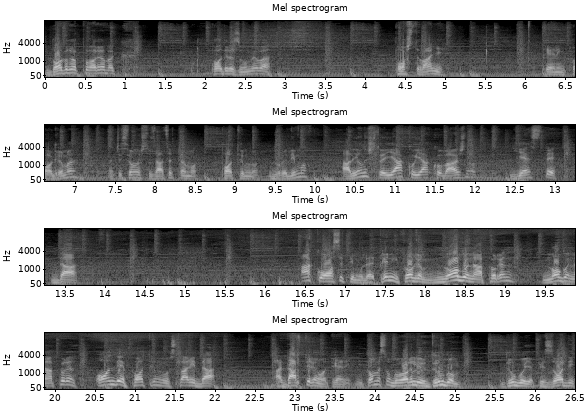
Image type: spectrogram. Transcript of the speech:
dobar oporavak podrazumeva poštovanje trening programa, znači sve ono što zacrtamo potrebno da uradimo, ali ono što je jako, jako važno jeste da ako osetimo da je trening program mnogo naporan, mnogo naporan, onda je potrebno u stvari da adaptiramo trening. I tome smo govorili u drugom, drugoj epizodi,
